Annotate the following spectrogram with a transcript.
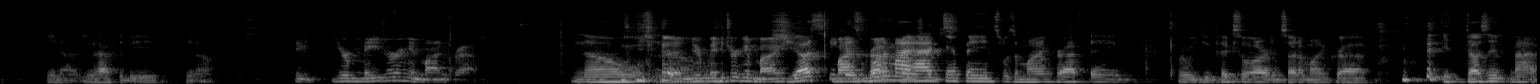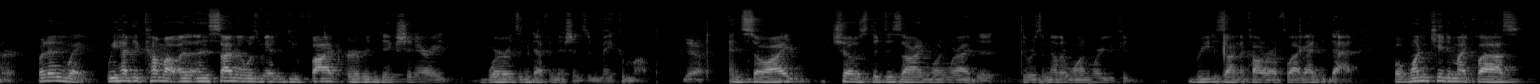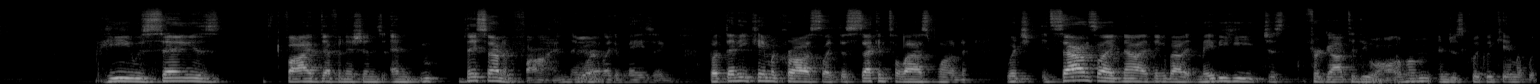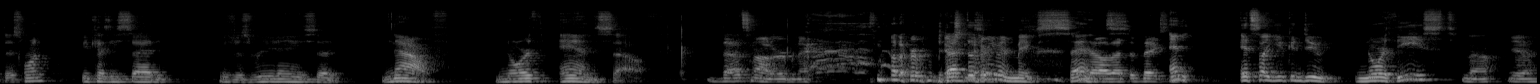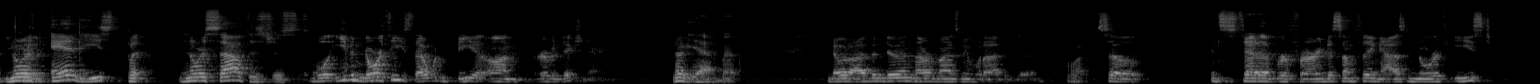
you know, you have to be, you know, dude, you're majoring in Minecraft. no. yeah, no. you're majoring in Minecraft. Just because one of my ad campaigns was a Minecraft thing where we do pixel art inside of Minecraft, it doesn't matter. But anyway, we had to come up. An assignment was we had to do five Urban Dictionary words and definitions and make them up. yeah. And so I chose the design one where I did. There was another one where you could redesign the Colorado flag. I did that. But one kid in my class, he was saying his five definitions, and they sounded fine. They Yeah. weren't like amazing. But then he came across like the second to last one, which it sounds like now that I think about it, maybe he just forgot to do all of them and just quickly came up with this one because he said he was just reading. He said north, north and south. That's not urban. That's not urban. That doesn't even make sense. No, that did make sense. and it's like you can do northeast, no, yeah, you north could. and east, but north south is just Well, even northeast, that wouldn't be on Urban Dictionary. no, yeah, but Know what I've been doing? That reminds me of what I've been doing. What? So instead of referring to something as northeast,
